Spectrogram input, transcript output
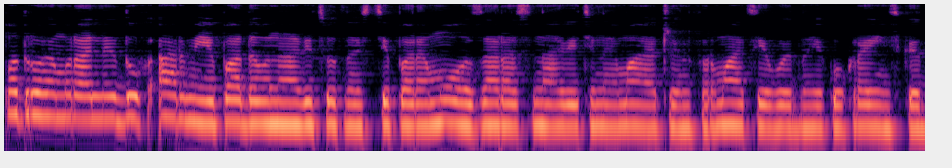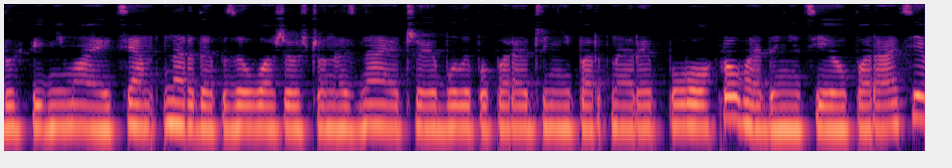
По-друге, моральний дух армії падав на відсутності перемоги. Зараз навіть не маючи інформації, видно, як український дух піднімається. Нардеп зауважив, що не знає, чи були попереджені партнери про проведення цієї операції.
